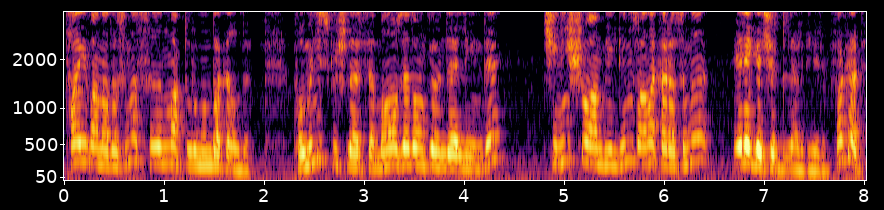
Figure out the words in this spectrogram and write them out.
Tayvan adasına sığınmak durumunda kaldı. Komünist güçlerse Mao Zedong önderliğinde Çin'in şu an bildiğimiz ana karasını ele geçirdiler diyelim. Fakat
